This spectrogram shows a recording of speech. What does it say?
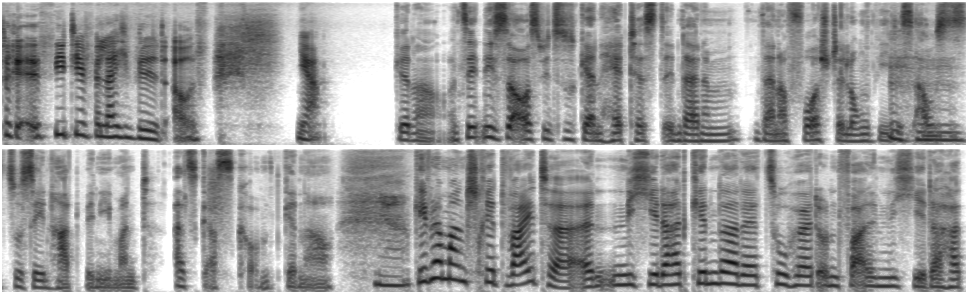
es sieht hier vielleicht wild aus. Ja. Genau. Und sieht nicht so aus, wie du es gern hättest in, deinem, in deiner Vorstellung, wie das mhm. auszusehen hat, wenn jemand als Gast kommt. Genau. Ja. Gehen wir mal einen Schritt weiter. Äh, nicht jeder hat Kinder, der zuhört und vor allem nicht jeder hat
